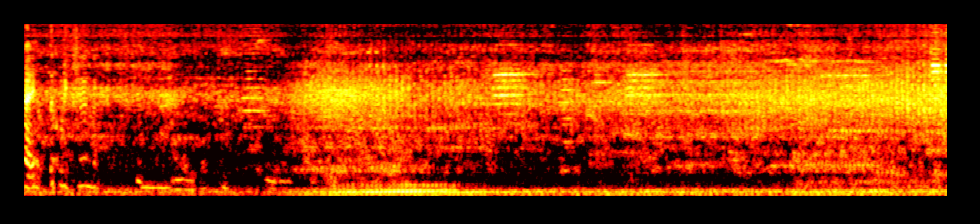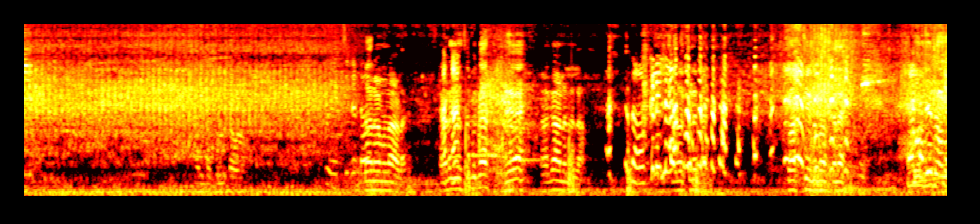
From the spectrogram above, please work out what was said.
വയത്ത് കുടിക്കുന്നുണ്ട് പേടിച്ചിട്ടുണ്ടോ കാണലല്ലോ നോക്കണില്ല. നോക്കണില്ല. കുറച്ച് നോക്കലേ അത്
